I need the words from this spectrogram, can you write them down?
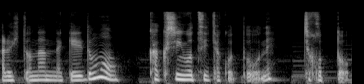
ある人なんだけれども、確信をついたことをね、ちょこっと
